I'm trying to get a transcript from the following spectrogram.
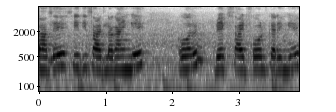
तरह से सीधी साइड लगाएँगे और बैक साइड फोल्ड करेंगे।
